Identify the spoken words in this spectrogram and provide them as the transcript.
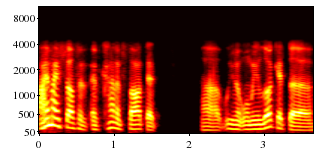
I myself have, have kind of thought that, uh, you know, when we look at the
